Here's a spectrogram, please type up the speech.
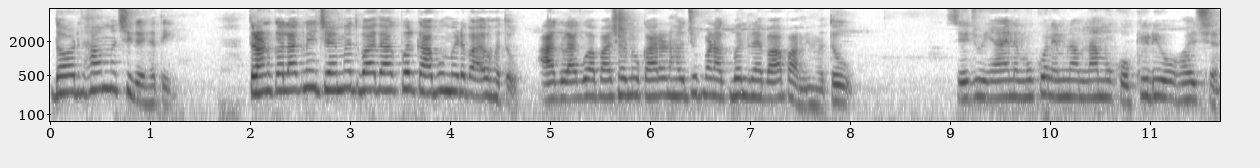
દોડધામ મચી ગઈ હતી. ત્રણ કલાકની જહેમત બાદ આગ પર કાબૂ મેળવાયો હતો. આગ લાગવા પાછળનું કારણ હજુ પણ અકબંધ રહેવા પામ્યું હતું. સેજુ એને મૂકો ને એમનામ ના મૂકો, કીડીઓ હોય છે.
